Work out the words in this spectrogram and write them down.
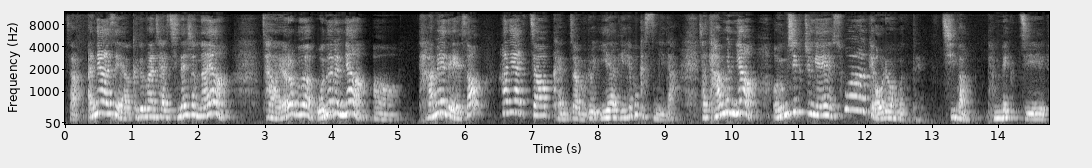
자, 안녕하세요. 그동안 잘 지내셨나요? 자, 여러분, 오늘은요, 어, 담에 대해서 한의학적 관점으로 이야기해 보겠습니다. 자, 담은요, 어, 음식 중에 소화하기 어려운 것들, 지방, 단백질,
